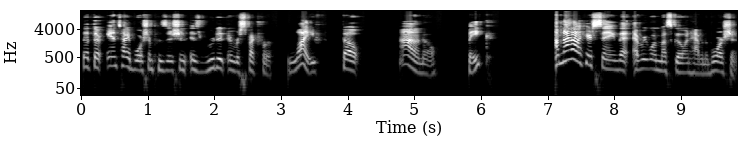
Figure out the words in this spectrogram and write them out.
that their anti abortion position is rooted in respect for life felt, I don't know, fake. I'm not out here saying that everyone must go and have an abortion.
